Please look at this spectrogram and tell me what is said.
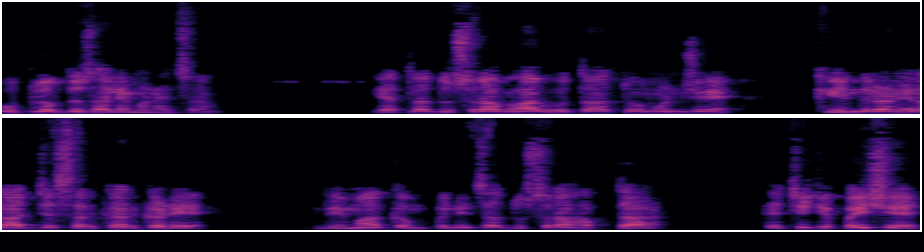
उपलब्ध झाले म्हणायचं. यातला दुसरा भाग होता तो म्हणजे केंद्र आणि राज्य सरकारकडे विमा कंपनीचा दुसरा हप्ता त्याचे जे पैसे आहेत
